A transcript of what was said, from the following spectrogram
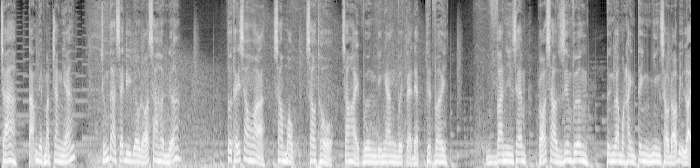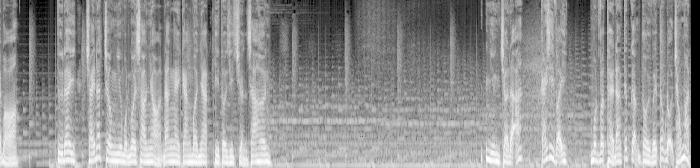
Cha, tạm biệt mặt trăng nhé. Chúng ta sẽ đi đâu đó xa hơn nữa. Tôi thấy sao hỏa, sao mộc, sao thổ, sao hải vương đi ngang với vẻ đẹp tuyệt vời. Và nhìn xem có sao Diêm Vương, từng là một hành tinh nhưng sau đó bị loại bỏ. Từ đây, trái đất trông như một ngôi sao nhỏ đang ngày càng mờ nhạt khi tôi di chuyển xa hơn. Nhưng chờ đã, cái gì vậy? Một vật thể đang tiếp cận tôi với tốc độ chóng mặt.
